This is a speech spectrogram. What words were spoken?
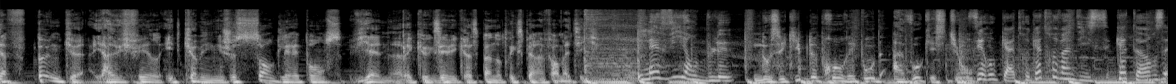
Daft Punk. I feel it coming. Je sens que les réponses viennent avec Xavier Crespin, notre expert informatique. La vie en bleu. Nos équipes de pros répondent à vos questions. 04 90 14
